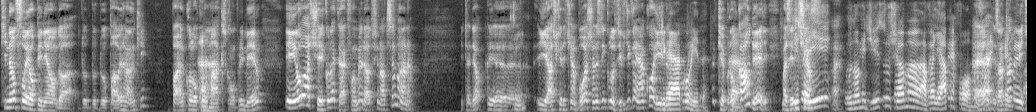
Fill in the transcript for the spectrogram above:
que não foi a opinião do, do, do Power Ranking. O Power Ranking colocou o Max como primeiro. Eu achei que o Leclerc foi o melhor do final de semana. Entendeu? E, e, acho que ele tinha boas chances, inclusive, de ganhar a corrida. De ganhar a corrida. Quebrou é. o carro dele. Mas ele Isso tinha... aí, é. o nome disso chama avaliar a performance. É, né? exatamente.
